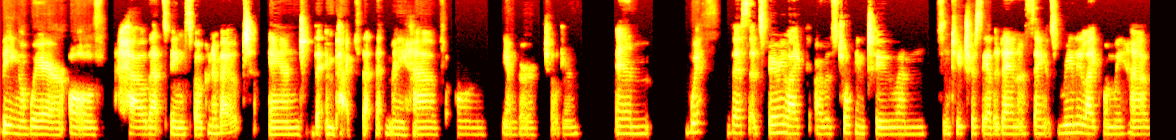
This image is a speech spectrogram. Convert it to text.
being aware of how that's being spoken about and the impact that that may have on younger children. And with this, it's very like I was talking to um, some teachers the other day, and I was saying it's really like when we have,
